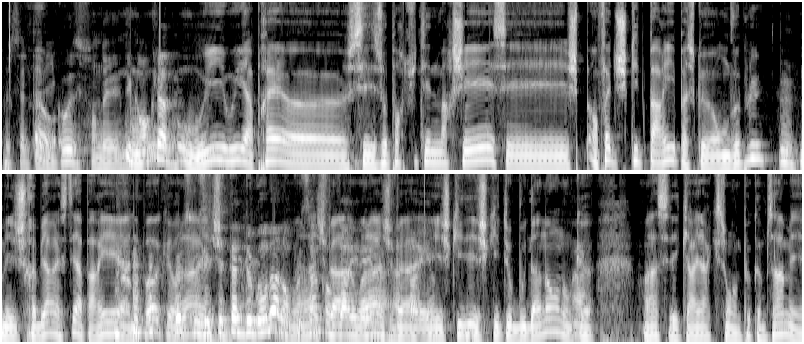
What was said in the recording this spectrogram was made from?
le Celta Vigo, ce sont des, grands clubs. Oui, oui, après, euh, c'est des opportunités de marché. En fait, je quitte Paris parce qu'on ne me veut plus. Hmm. Mais je serais bien resté à Paris à l'époque. voilà, vous étiez tête de gondole en plus, hein, quand vous voilà, je, vais, hein. je, quitte, je, quitte, au bout d'un an. Donc, euh, voilà, c'est des carrières qui sont un peu comme ça. Mais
